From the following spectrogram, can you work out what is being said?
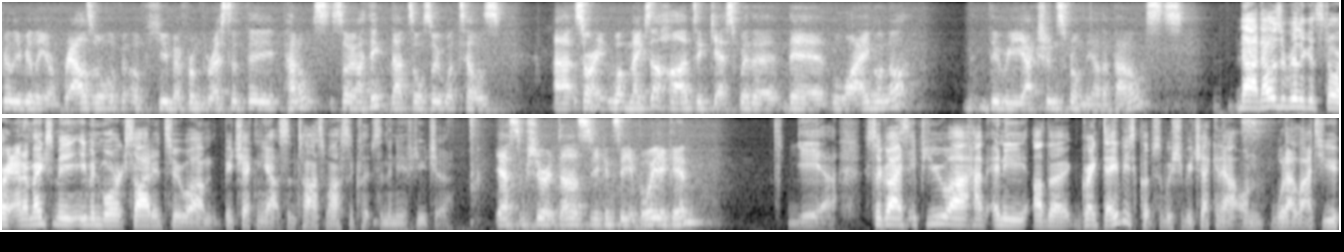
really really arousal of, of humor from the rest of the panels. So I think that's also what tells, uh, sorry, what makes it hard to guess whether they're lying or not. The reactions from the other panelists. Nah, that was a really good story, and it makes me even more excited to um, be checking out some Taskmaster clips in the near future. Yes, I'm sure it does. So you can see your boy again. Yeah. So, guys, if you uh, have any other Greg Davies clips that we should be checking out on Would I Lie to You,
